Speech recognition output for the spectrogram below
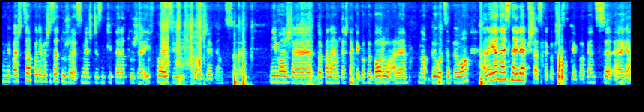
ponieważ co? Ponieważ za dużo jest mężczyzn w literaturze i w poezji i w prozie, więc mimo, że dokonałam też takiego wyboru, ale no, było co było, ale Jana jest najlepsza z tego wszystkiego, więc ja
